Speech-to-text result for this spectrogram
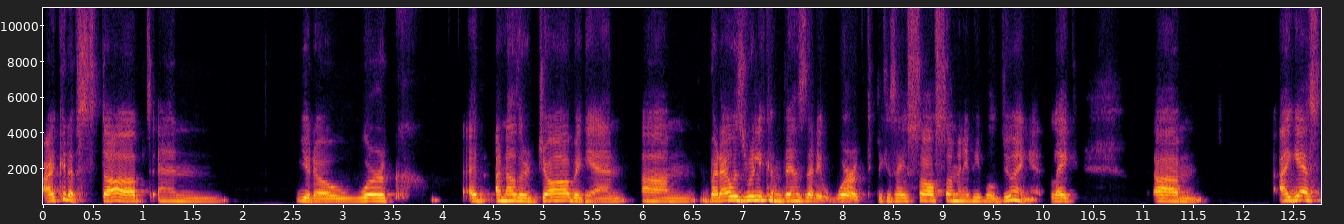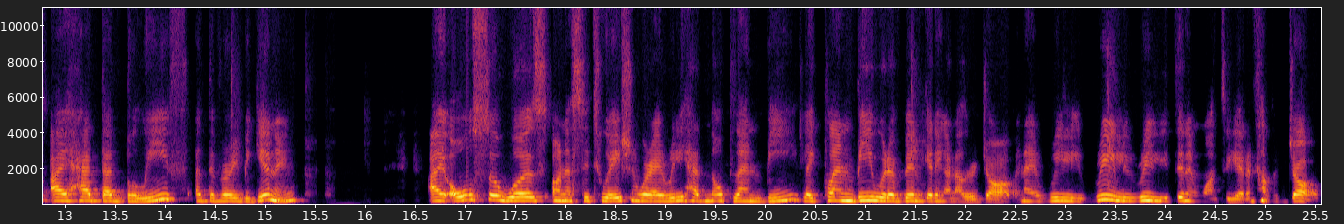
I could have stopped and, you know, work another job again. Um, but I was really convinced that it worked because I saw so many people doing it. Like, um, I guess I had that belief at the very beginning. I also was on a situation where I really had no plan B. Like, plan B would have been getting another job. And I really, really, really didn't want to get another job.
